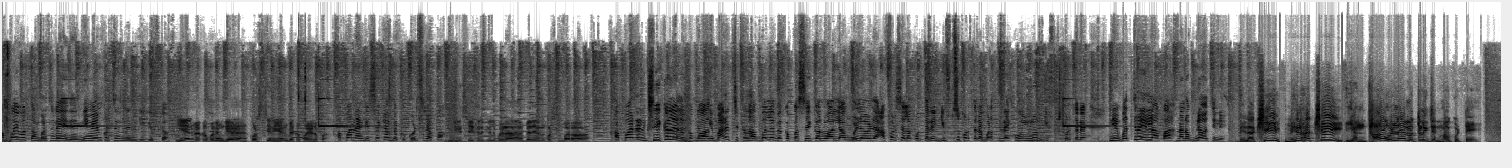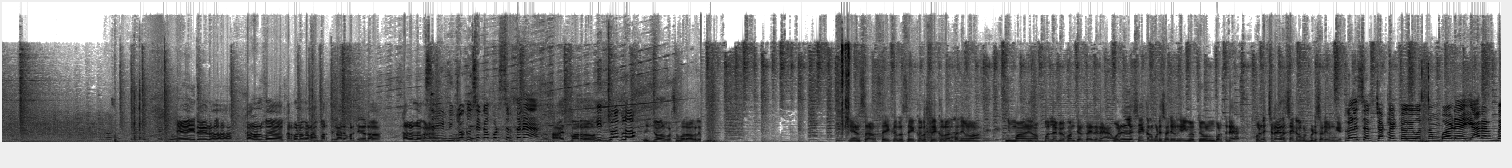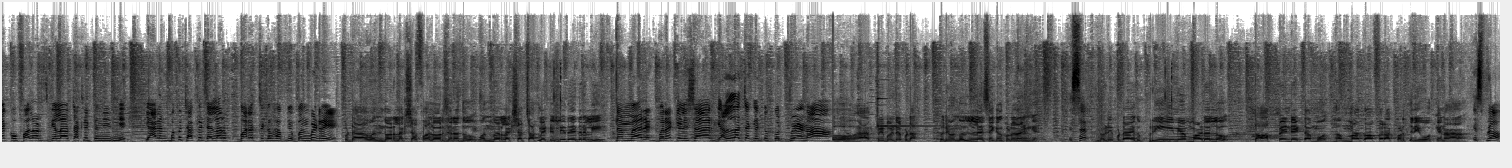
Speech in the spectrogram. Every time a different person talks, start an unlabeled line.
ಅಪ್ಪ ಇವತ್ತು ನಮ್ಮ ಬರ್ತ್ಡೇ ಇದೆ. ನೀವೇನ್ ಕೊಡ್ತೀರಿ ನನಗೆ ಗಿಫ್ಟ್
ಏನ್ ಬೇಕಪ್ಪ ನಿಮ್ಗೆ? ಕೊಡ್ತೀನಿ ಏನ್ ಬೇಕಪ್ಪ ಹೇಳಪ್ಪ.
ಅಪ್ಪ ನನಗೆ ಸೈಕಲ್ ಬೇಕು. ಕೊಡ್ಸಿರಪ್ಪ.
ನೀ ಸೈಕಲ್ ಗಿಲ್ ಬೇಡ ಬೇರೆ ಏನು ಕೊಡ್ತೀನಿ ಬಾರೋ?
ಅಪ್ಪ ನನಗೆ ಸೈಕಲ್ ಬೇಕಪ್ಪ ನನಗೆ ಭಾರತ್ ಚಿಕ್ಕಲ್ ಹಬ್ಬಲ್ಲೇ ಬೇಕಪ್ಪ ಸೈಕಲ್ ಅಲ್ಲಿ ಒಳ್ಳೆ ಒಳ್ಳೆ ಆಫರ್ಸ್ ಎಲ್ಲ ಕೊಡ್ತಾರೆ ಗಿಫ್ಟ್ಸ್ ಕೊಡ್ತಾರೆ ಬರ್ತ್ಡೇಕು ಇನ್ನೂ ಗಿಫ್ಟ್ ಕೊಡ್ತಾರೆ. ನೀವು ಬರ್ತೀರಾ ಇಲ್ಲಪ್ಪ ನಾನು ಒಬ್ಬನೇ ಹೋಗ್ತೀನಿ.
ಮೀನಾಕ್ಷಿ ಮೀನಾಕ್ಷಿ ಎಂಥ ಒಳ್ಳೆ ಮಕ್ಕಳಿಗೆ ಜನ್ಮ ಕೊಟ್ಟೆ.
ಏ ಇರೋ ಇರೋ ಕಾರಲ್ಲಿ ಕರ್ಕೊಂಡು ಹೋಗೋಣ. ಬರ್ತೀನಿ ನಾನು ಬರ್ತೀನಿ ಇರೋ. ಕಾರಲ್ಲಿ ಹೋಗೋಣ.
ನಿಜವಾಗ್ಲೂ ಸೈಕಲ್ ಕೊಡ್ಸಿರ್ತಾನೆ?
ಆಯ್ತು ಬಾರೋ.
ನಿಜವಾಗ್ಲೂ?
ನಿಜವಾಗ್ಲೂ ಕೊಡ್ತೀನಿ ಬರೋ ಆಗಲಿ. ಏನು ಸರ್ ಸೈಕಲ್ ಸೈಕಲ್ ಸೈಕಲ್ ಅಂತ ನೀವು ನಿಮ್ಮ ಹಬ್ಬಲ್ಲೇ ಬೇಕು ಅಂತ ಹೇಳ್ತಾ ಇದ್ದೇನೆ. ಒಳ್ಳೆ ಸೈಕಲ್ ಕೊಡಿ ಸರ್ ಇವನಿಗೆ. ಇವತ್ತು ಇವನು ಬರ್ತ್ಡೇ ಒಳ್ಳೆ ಚೆನ್ನಾಗಿರೋ ಸೈಕಲ್ ಕೊಟ್ಬಿಡಿ ಸರ್ ಇವನಿಗೆ.
ಗಳಿ ಸರ್ ಚಾಕ್ಲೇಟ್ ಇವತ್ತು ನಮ್ಮ ಬರ್ಡೇ ಯಾರ್ಯಾರು ಬೇಕು ಫಾಲೋವರ್ಸ್ಗೆಲ್ಲ ಚಾಕ್ಲೇಟ್ ತಂದಿದ್ದೀನಿ. ಯಾರ್ಯಾರು ಬೇಕು ಚಾಕ್ಲೇಟ್ ಎಲ್ಲರೂ ಭಾರತ್ ಸೈಕಲ್ ಹಬ್ಗೆ ಬಂದ್ಬಿಡ್ರಿ.
ಪುಟ ಒಂದೂವರೆ ಲಕ್ಷ ಫಾಲೋವರ್ಸ್ ಇರೋದು. ಒಂದೂವರೆ ಲಕ್ಷ ಚಾಕ್ಲೇಟ್ ಎಲ್ಲಿದೆ ಇದರಲ್ಲಿ?
ನಮ್ಮ ಮ್ಯಾರೇಜ್ ಬರಕ್ ಹೇಳಿ ಸರ್ ಎಲ್ಲ ಚಾಕ್ಲೇಟ್ ಕೊಟ್ಬಿಡೋಣ.
ಓಹ್ ಹ್ಯಾಪಿ ಬರ್ಡೇ ಪುಟ. ಬನ್ನಿ ಒಂದು ಒಳ್ಳೆ ಸೈಕಲ್ ಕೊಡೋಣ ನಿಮಗೆ.
ಸರ್
ನೋಡಿ ಪುಟ ಇದು premium model top and item ಧಮಾಕ್ ಆಫರ್ ಹಾಕಿ ಕೊಡ್ತೀನಿ ಓಕೆನಾ
ಎಸ್ ಬ್ರೋ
